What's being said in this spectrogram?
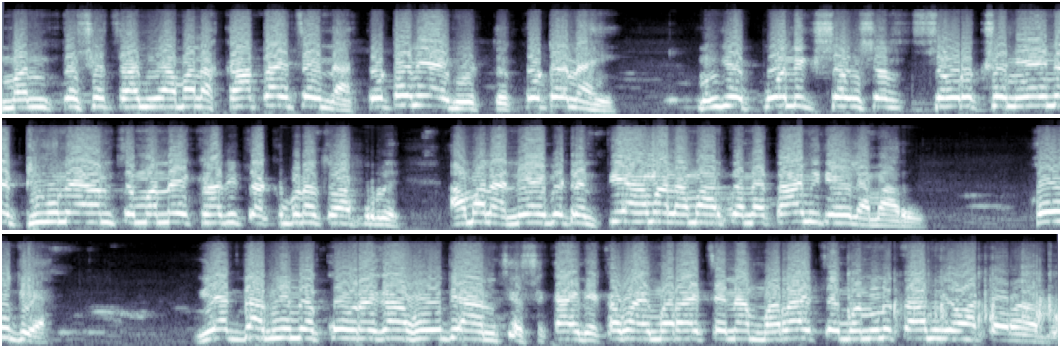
मग तसेच आम्ही आम्हाला काटायचंय ना. कुठं नाही भेटतं? कुठं नाही? म्हणजे पोलीस संरक्षण यायला ठेवू नये आमचं म्हणणं एखादीचा कपडाच वापरू नये. आम्हाला न्याय भेटेल ते आम्हाला मारता नाही तर आम्ही त्याला मारू. होऊ द्या. एकदा भीम कोरेगाव होऊ द्या आमच्या काय नाही. कवाय मरायचं ना मरायचं म्हणूनच आम्ही वाटावर आलो.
